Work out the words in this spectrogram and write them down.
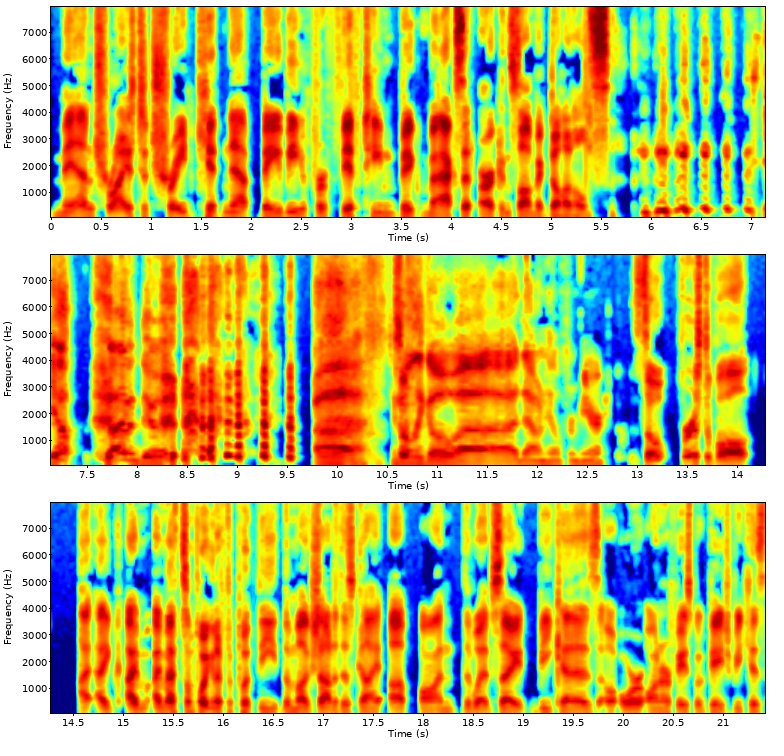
Man tries to trade kidnapped baby for 15 Big Macs at Arkansas McDonald's. yep, that'd do it. Uh, can So- only go uh downhill from here. So first of all, I, I I'm I'm at some point gonna have to put the the mugshot of this guy up on the website because or, or on our Facebook page because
